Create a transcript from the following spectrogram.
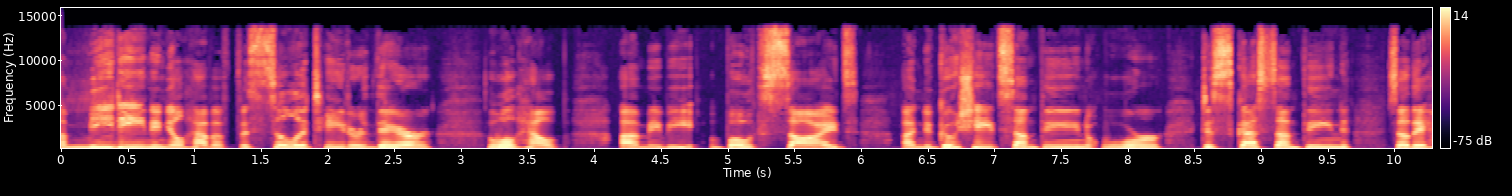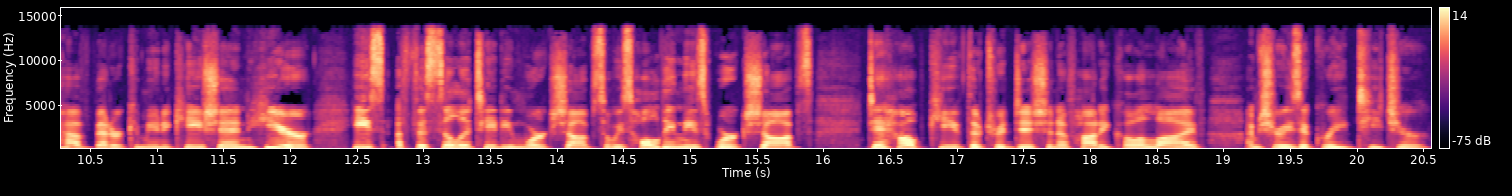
a meeting and you'll have a facilitator there who will help uh, maybe both sides uh, negotiate something or discuss something so they have better communication. Here, he's facilitating workshops. So he's holding these workshops to help keep the tradition of Hariko alive. I'm sure he's a great teacher.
